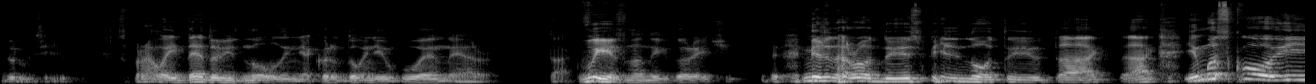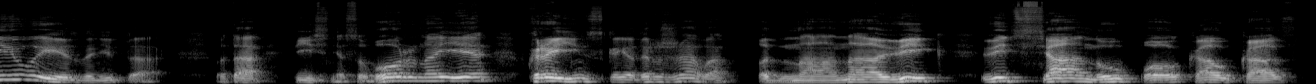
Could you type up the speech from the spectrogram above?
друзі, любі, справа йде до відновлення кордонів УНР. Так, визнаних, до речі, міжнародною спільнотою, так, так, і Московією визнані, так. Ота пісня соборна є, Українська держава одна навік від сяну по Кавказ.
